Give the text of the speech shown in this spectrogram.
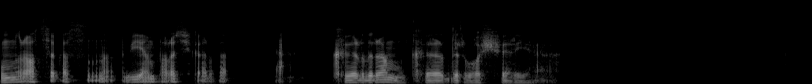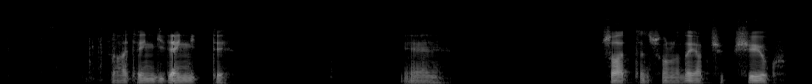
Bunları atsak aslında bir yan para çıkar da. Ya, kırdıran mı? Kırdır boş ver ya. Zaten giden gitti. Yani. Bu saatten sonra da yapacak bir şey yok.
